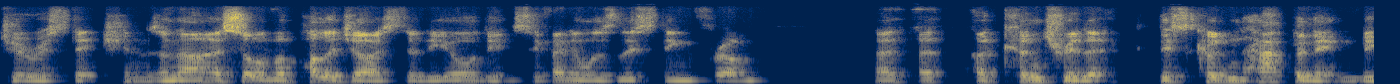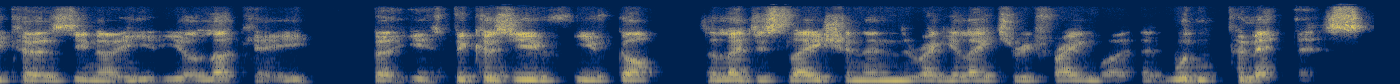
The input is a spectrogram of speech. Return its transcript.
jurisdictions, and I sort of apologize to the audience if anyone's listening from a, a, country that this couldn't happen in because you know you, are lucky, but it's because you've you've got the legislation and the regulatory framework that wouldn't permit this.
